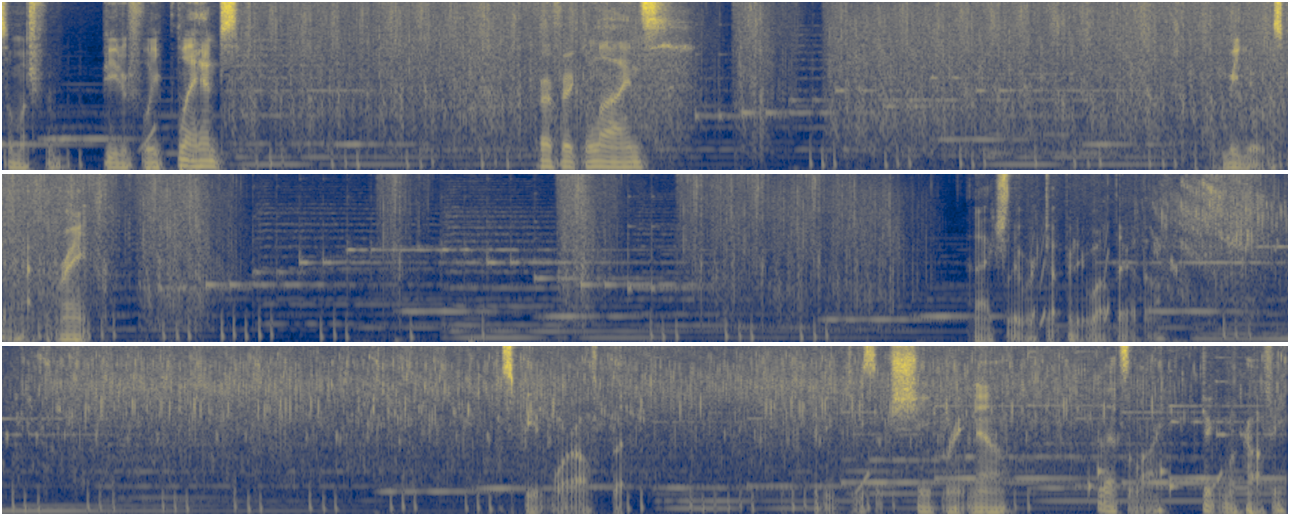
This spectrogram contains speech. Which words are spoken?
So much for beautifully planned. Perfect lines. We knew it was gonna happen, right? That actually worked out pretty well there, though. Speed more off, but pretty decent shape right now. That's a lie. Drink more coffee.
